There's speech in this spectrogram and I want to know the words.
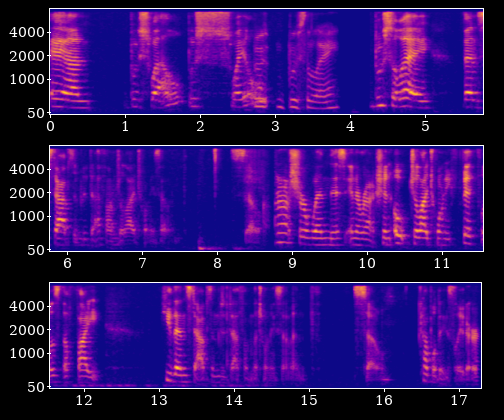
And Buswell, Buswell, Bu- Busole. Busole then stabs him to death on July 27th. So I'm not sure when this interaction. Oh, July 25th was the fight. He then stabs him to death on the 27th. So a couple days later.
